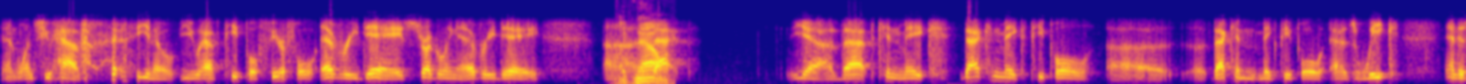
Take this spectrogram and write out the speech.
And once you have, you know, you have people fearful every day, struggling every day. Uh, like now. That, yeah, that can make that can make people uh, that can make people as weak and as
